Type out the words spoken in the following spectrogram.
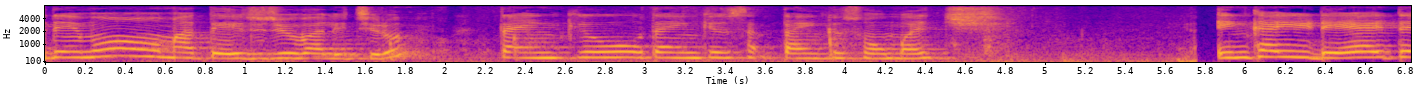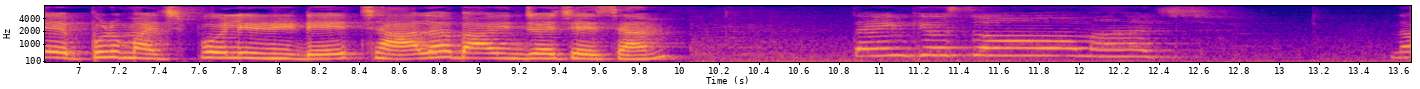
ఇదేమో మా తేజు వాళ్ళు ఇచ్చిరు thank you thank you thank you so much ఇంకా ఈ డే అయితే ఎప్పుడు మర్చిపోలేని డే. చాలా బాగా ఎంజాయ్ చేశాం. థ్యాంక్ యూ సో మచ్ నా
